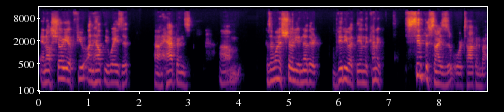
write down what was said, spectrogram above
and I'll show you a few unhealthy ways that uh, happens because um, I want to show you another video at the end that kind of synthesizes what we're talking about.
